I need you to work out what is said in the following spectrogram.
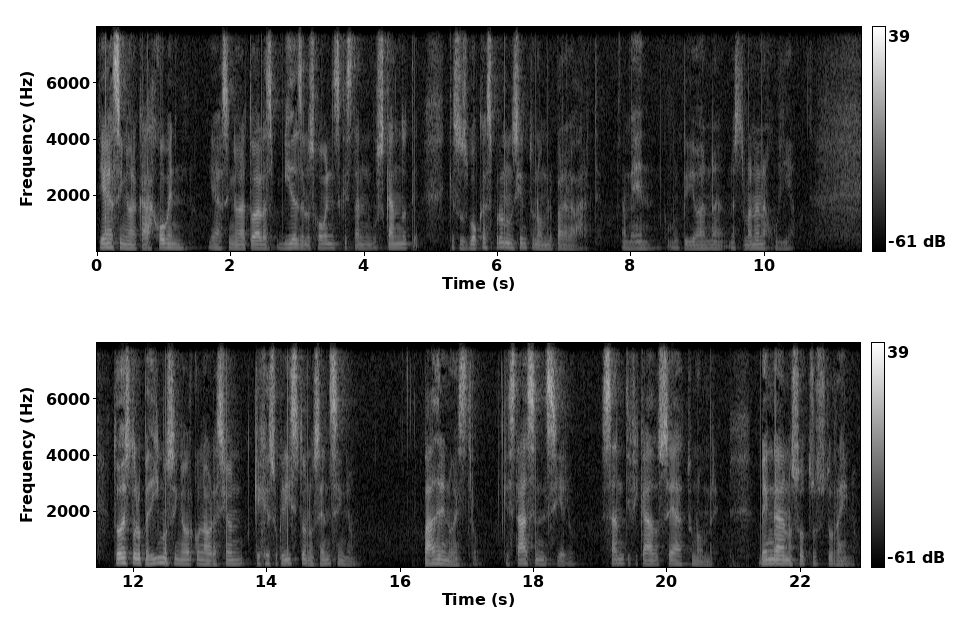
Llega, Señor, a cada joven, llega, Señor, a todas las vidas de los jóvenes que están buscándote, que sus bocas pronuncien tu nombre para alabarte. Amén, como pidió Ana, nuestra hermana Ana Julia. Todo esto lo pedimos, Señor, con la oración que Jesucristo nos enseñó. Padre nuestro, que estás en el cielo, santificado sea tu nombre. venga a nosotros tu reino.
